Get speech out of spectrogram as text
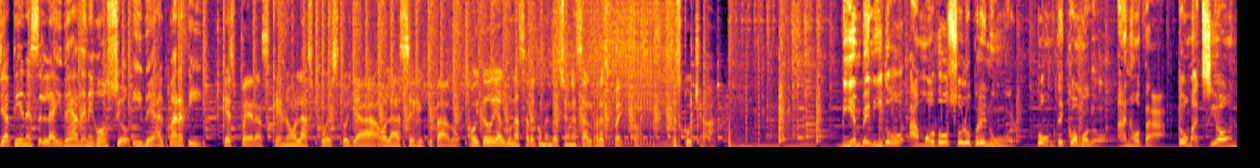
Ya tienes la idea de negocio ideal para ti. ¿Qué esperas? ¿Que no la has puesto ya o la has ejecutado? Hoy te doy algunas recomendaciones al respecto. Escucha. Bienvenido a Modo Soloprenur. Ponte cómodo, anota, toma acción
